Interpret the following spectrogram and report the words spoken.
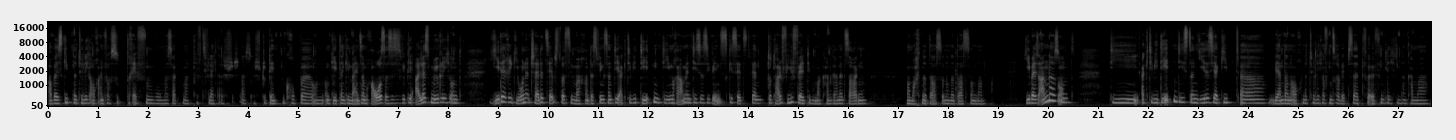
Aber es gibt natürlich auch einfach so Treffen, wo man sagt, man trifft sich vielleicht als, als Studentengruppe und, und geht dann gemeinsam raus. Also es ist wirklich alles möglich und jede Region entscheidet selbst, was sie machen. Deswegen sind die Aktivitäten, die im Rahmen dieses Events gesetzt werden, total vielfältig. Und man kann gar nicht sagen, man macht nur das oder nur das, sondern jeweils anders. Und die Aktivitäten, die es dann jedes Jahr gibt, äh, werden dann auch natürlich auf unserer Website veröffentlicht und dann kann man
